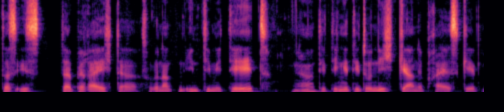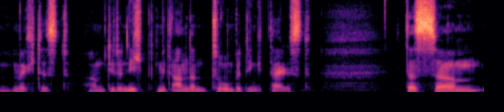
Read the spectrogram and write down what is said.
Das ist der Bereich der sogenannten Intimität, ja, die Dinge, die du nicht gerne preisgeben möchtest, ähm, die du nicht mit anderen so unbedingt teilst. Das ähm,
